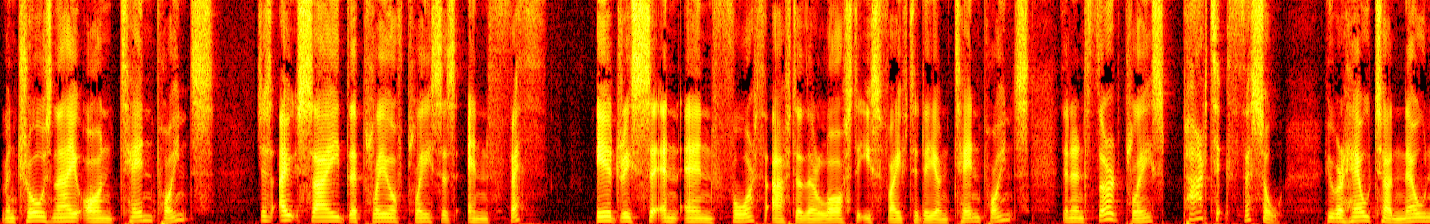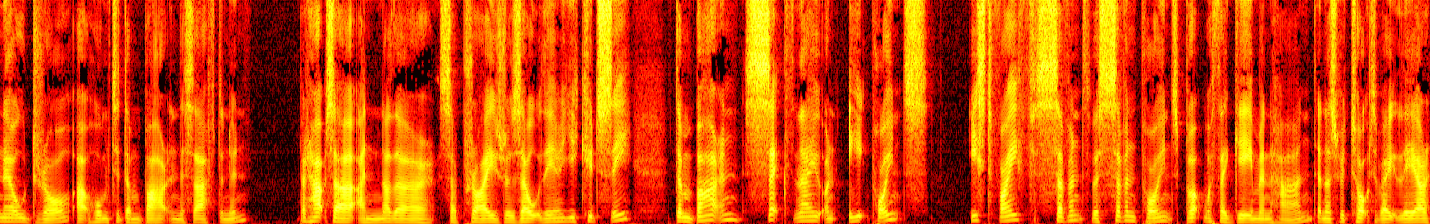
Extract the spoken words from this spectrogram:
Montrose now on 10 points, just outside the playoff places in fifth. Airdrie sitting in fourth after their loss to East Fife today on 10 points. Then in third place, Partick Thistle, who were held to a nil-nil draw at home to Dumbarton this afternoon. Perhaps a, another surprise result there, you could say. Dumbarton sixth now on 8 points. East Fife seventh with 7 points but with a game in hand. And as we talked about there,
